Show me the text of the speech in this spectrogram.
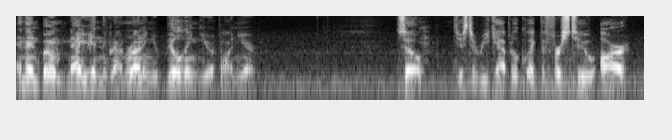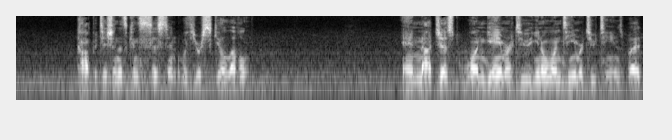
and then boom, now you're hitting the ground running. You're building year upon year. So, just to recap real quick, the first two are competition that's consistent with your skill level and not just one game or two, you know, one team or two teams, but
